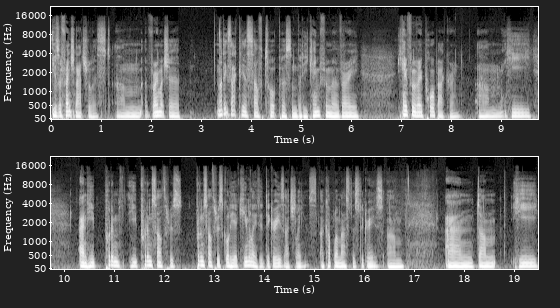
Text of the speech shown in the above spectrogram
he was a French naturalist, um, very much a not exactly a self-taught person, but he came from a very he came from a very poor background. Um, he and he put him he put himself through put himself through school. He accumulated degrees actually, a couple of master's degrees, um, and um, he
